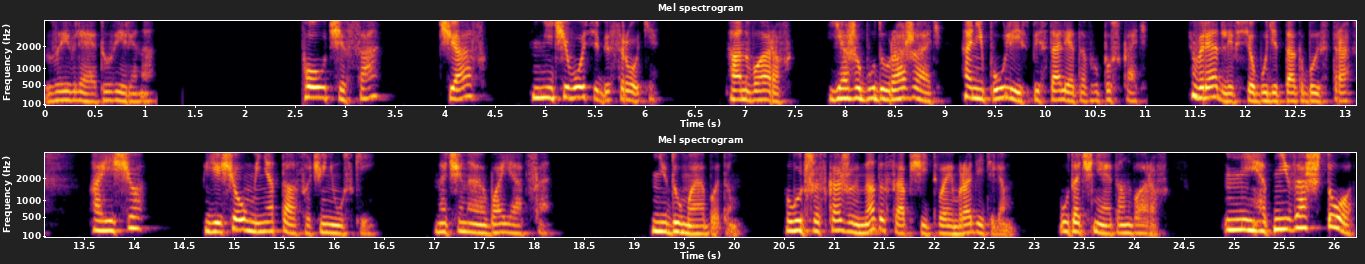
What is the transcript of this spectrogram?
заявляет уверенно. Полчаса? Час? Ничего себе сроки. Анваров, я же буду рожать, а не пули из пистолета выпускать. Вряд ли все будет так быстро. А еще... Еще у меня таз очень узкий. Начинаю бояться. Не думай об этом. Лучше скажи, надо сообщить твоим родителям, уточняет Анваров. Нет, ни за что,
